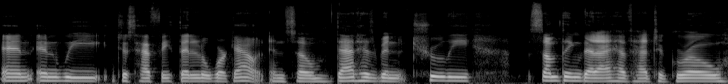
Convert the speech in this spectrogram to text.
And and we just have faith that it'll work out. And so that has been truly something that I have had to grow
